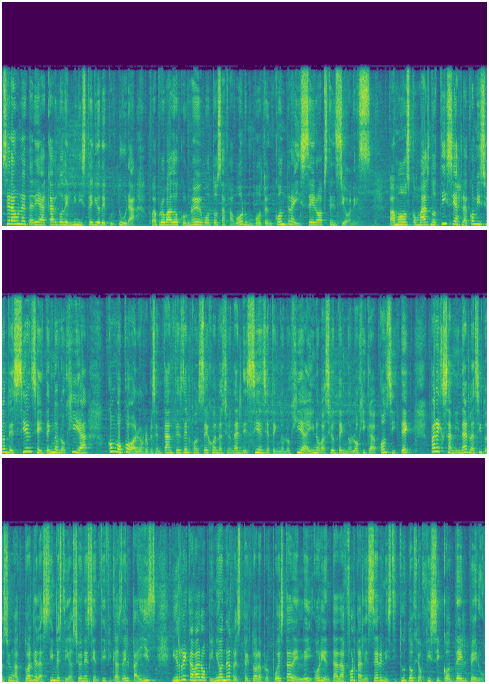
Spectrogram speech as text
Será una tarea a cargo del Ministerio de Cultura. Fue aprobado con nueve votos a favor, un voto en contra y cero abstenciones. Vamos con más noticias. La Comisión de Ciencia y Tecnología convocó a los representantes del Consejo Nacional de Ciencia, Tecnología e Innovación Tecnológica, CONCITEC, para examinar la situación actual de las investigaciones científicas del país y recabar opiniones respecto a la propuesta de ley orientada a fortalecer el Instituto Geofísico del Perú.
